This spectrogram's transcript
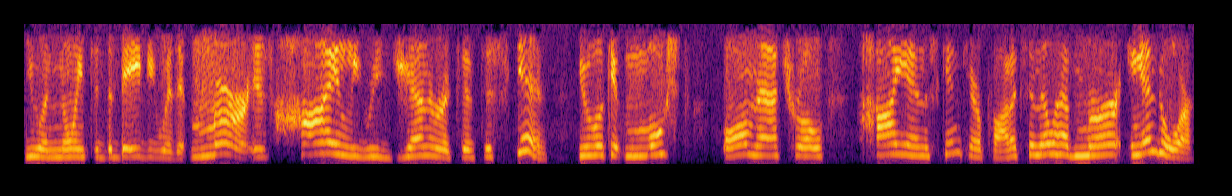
you anointed the baby with it. Myrrh is highly regenerative to skin. You look at most all natural high-end skincare products and they'll have myrrh and or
